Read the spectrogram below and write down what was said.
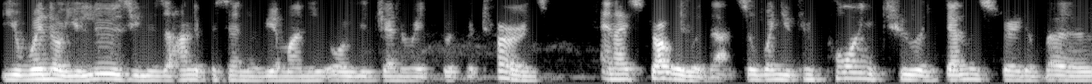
you win or you lose, you lose 100% of your money or you generate good returns. And I struggle with that. So when you can point to a demonstrative uh,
